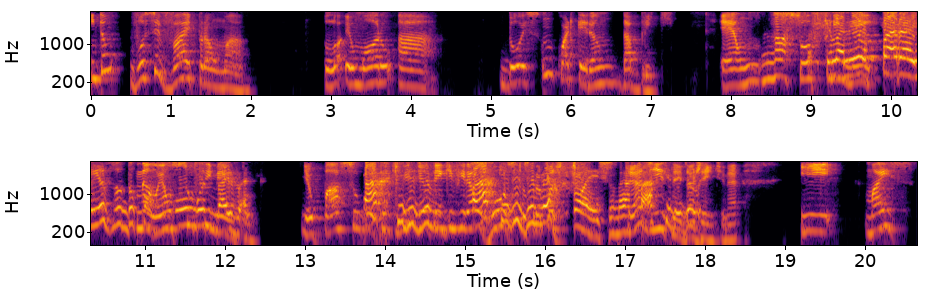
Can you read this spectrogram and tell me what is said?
Então, você vai para uma. Eu moro a dois, um quarteirão da Blick. É um Nossa, sofrimento. Aquilo ali é o paraíso do Não, é um sofrimento. Eu passo, eu tenho, que, eu tenho que virar o rosto de diversões, né? É a Disney da gente, né? E mas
